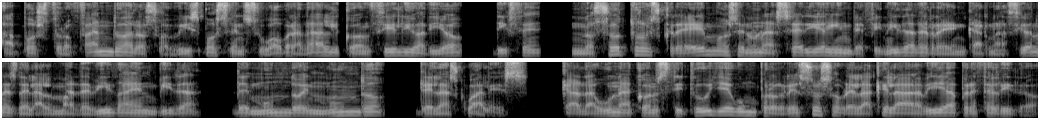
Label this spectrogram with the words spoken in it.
apostrofando a los obispos en su obra Dal Concilio a Dio, dice, nosotros creemos en una serie indefinida de reencarnaciones del alma de vida en vida, de mundo en mundo, de las cuales, cada una constituye un progreso sobre la que la había precedido.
